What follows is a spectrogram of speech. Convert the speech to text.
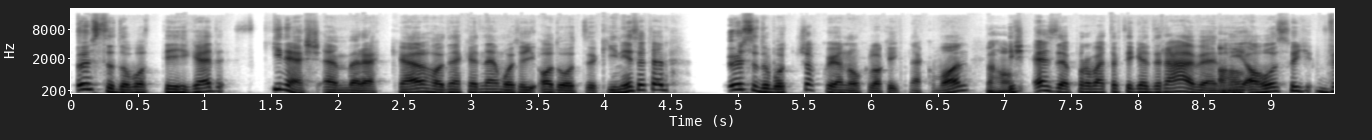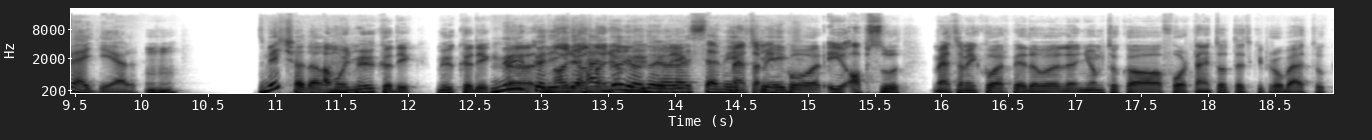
összedobott téged skines emberekkel, ha neked nem volt egy adott kinézeted, összedobott csak olyanok, akiknek van, Aha. és ezzel próbáltak téged rávenni Aha. ahhoz, hogy vegyél. Uh-huh. Ez micsoda? Amúgy működik, működik. Működik, Ö, de hát nagyon-nagyon nagy szemétség. Mert amikor, abszolút, mert amikor például nyomtuk a Fortnite-ot, tehát kipróbáltuk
